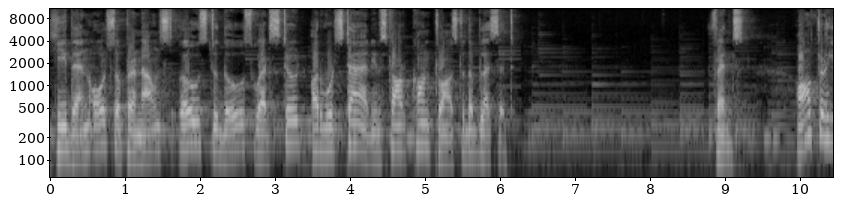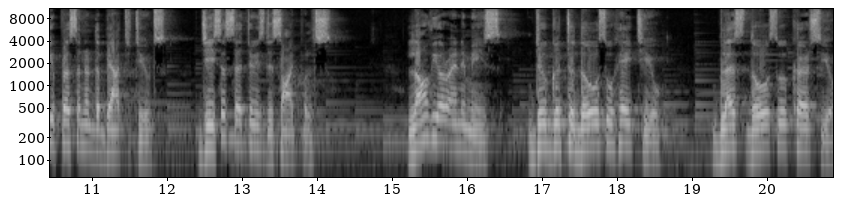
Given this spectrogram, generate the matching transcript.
He then also pronounced oaths to those who had stood or would stand in stark contrast to the blessed. Friends, after he presented the Beatitudes, Jesus said to his disciples, Love your enemies, do good to those who hate you, bless those who curse you,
